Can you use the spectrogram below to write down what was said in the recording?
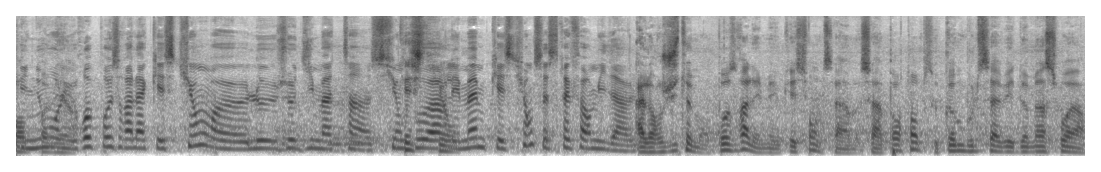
puis nous, on lui reposera la question euh, le jeudi matin. Si on peut avoir les mêmes questions, ce serait formidable. Alors justement, on posera les mêmes questions. C'est important parce que, comme vous le savez, demain soir,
